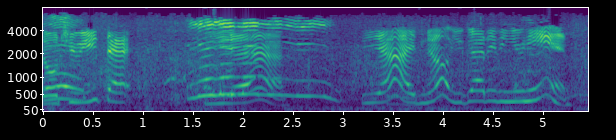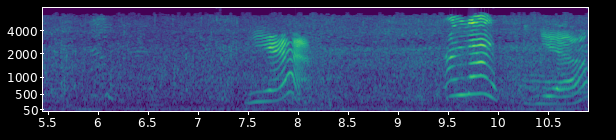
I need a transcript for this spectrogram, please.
Don't you eat that. Yeah. Yeah, I know. You got it in your hand. Yeah. Yeah.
